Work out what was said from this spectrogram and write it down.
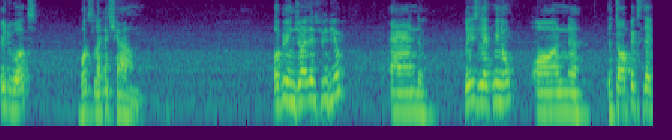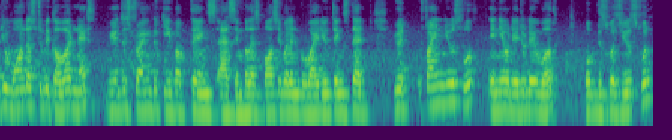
It works. Works like a charm. Hope you enjoy this video. And please let me know on the topics that you want us to be covered next. We are just trying to keep up things as simple as possible and provide you things that you would find useful in your day-to-day -day work. Hope this was useful.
